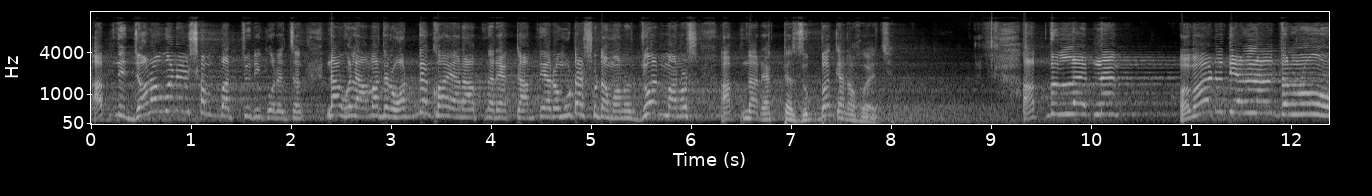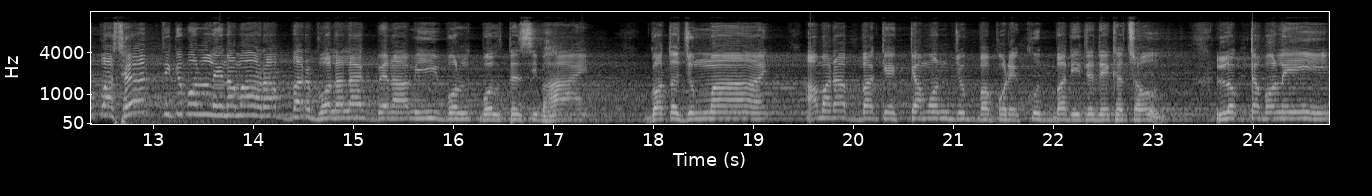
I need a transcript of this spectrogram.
আপনি জনগণের সম্পদ চুরি করেছেন। না হলে আমাদের অর্ধেক হয় আর আপনার একটা। আপনি আরও মোটা সোটা মানুষ, জোয়ান মানুষ, আপনার একটা জুব্বা কেন হয়েছে? আবদুল্লাহ পাশের বললেন, আমার আব্বার বলা লাগবে না, আমি বল- বলতেছি ভাই, গত জুম্মায় আমার আব্বাকে কেমন জুব্বা পরে খুতবা দিতে দেখেছ? লোকটা বলে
